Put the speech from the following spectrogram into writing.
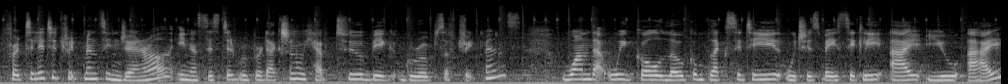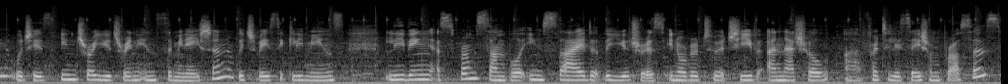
fertility treatments in general, in assisted reproduction, we have two big groups of treatments. One that we call low complexity, which is basically IUI, which is intrauterine insemination, which basically means leaving a sperm sample inside the uterus in order to achieve a natural uh, fertilization process.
